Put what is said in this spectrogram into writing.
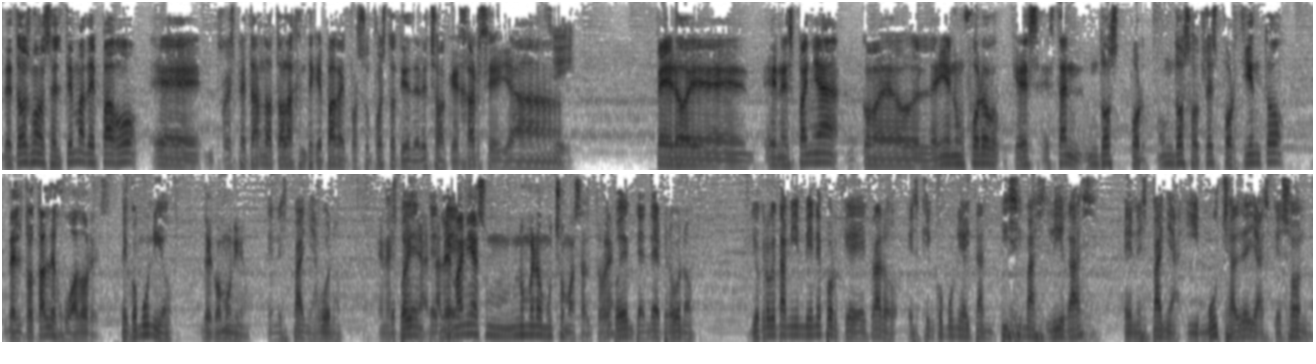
de todos modos, el tema de pago, eh, respetando a toda la gente que paga y por supuesto tiene derecho a quejarse y a... sí, Pero en, en España, como leí en un foro, que es está en un 2, por, un 2 o 3% del total de jugadores de comunio de comunio en España, bueno, en España. En. Alemania es un número mucho más alto, Se ¿eh? puede entender, pero bueno, yo creo que también viene porque, claro, es que en Comunio hay tantísimas ligas en España y muchas de ellas que son,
